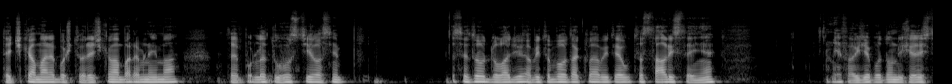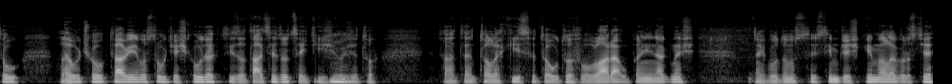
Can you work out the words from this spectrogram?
tečkama nebo čtverečkama barevnýma. To je podle tuhosti vlastně se to dolaďuje, aby to bylo takhle, aby ty auta stály stejně. Je fakt, že potom, když jedeš s tou lehočkou oktáví nebo s tou těžkou, tak ty zatáčce to cítíš, hmm. že to, ta, ten, to lehký se to auto ovládá úplně jinak, než, než potom s, s tím těžkým, ale prostě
